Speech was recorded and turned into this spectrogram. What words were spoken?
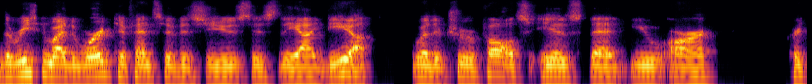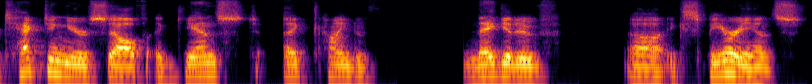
the reason why the word defensive is used is the idea whether true or false, is that you are protecting yourself against a kind of negative uh, experience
